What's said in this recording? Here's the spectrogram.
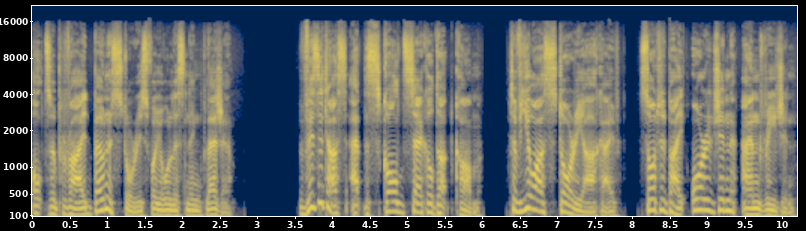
also provide bonus stories for your listening pleasure. Visit us at theskaldscircle.com to view our story archive, sorted by origin and region,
